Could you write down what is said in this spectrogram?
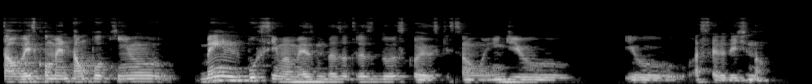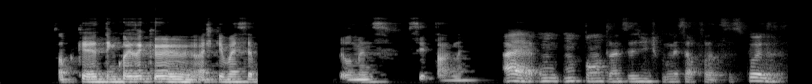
talvez comentar um pouquinho, bem por cima mesmo, das outras duas coisas, que são o Andy e, o, e o, a série original. Só porque tem coisa que eu acho que vai ser pelo menos citar, né? Ah, é, um, um ponto antes da gente começar a falar dessas coisas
